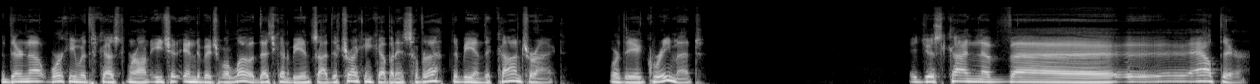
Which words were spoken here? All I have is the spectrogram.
they're not working with the customer on each individual load. That's going to be inside the trucking company. So for that to be in the contract or the agreement, it just kind of uh, out there.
